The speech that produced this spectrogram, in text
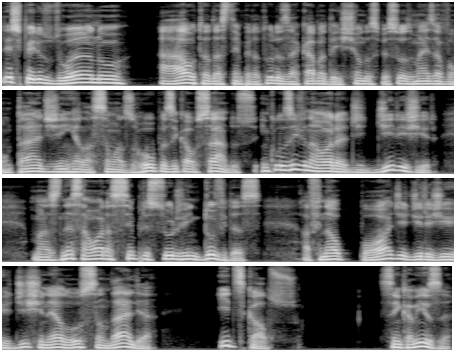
Neste período do ano, a alta das temperaturas acaba deixando as pessoas mais à vontade em relação às roupas e calçados, inclusive na hora de dirigir. Mas nessa hora sempre surgem dúvidas. Afinal, pode dirigir de chinelo ou sandália e descalço? Sem camisa?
